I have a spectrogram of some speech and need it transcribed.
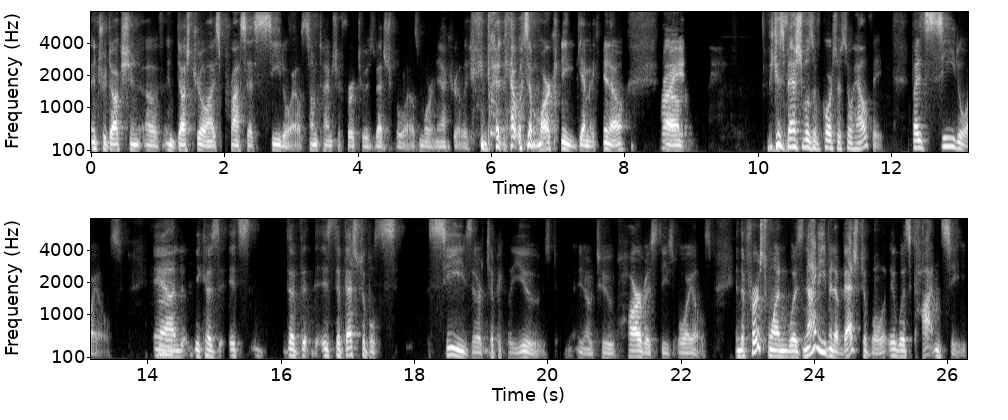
introduction of industrialized processed seed oils, sometimes referred to as vegetable oils more inaccurately, but that was a marketing gimmick, you know? Right. Um, because vegetables, of course, are so healthy, but it's seed oils. Hmm. And mm. because it's the it's the vegetable seeds that are typically used, you know, to harvest these oils. And the first one was not even a vegetable; it was cottonseed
